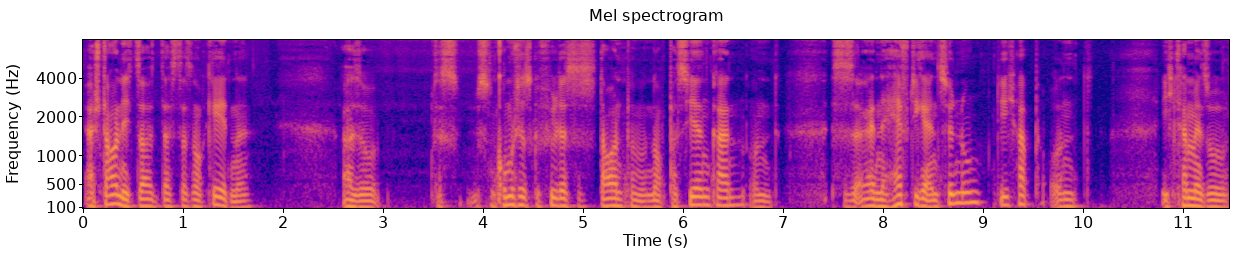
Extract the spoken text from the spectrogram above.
Erstaunlich, dass das noch geht, ne? Also das ist ein komisches Gefühl, dass es dauernd noch passieren kann. Und es ist eine heftige Entzündung, die ich habe. Und ich kann mir so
